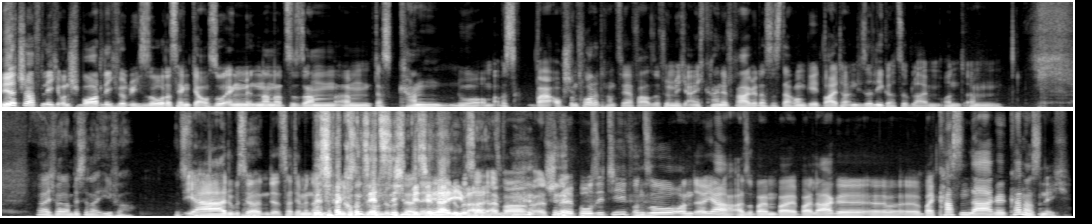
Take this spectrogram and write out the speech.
wirtschaftlich und sportlich wirklich so, das hängt ja auch so eng miteinander zusammen. Ähm, das kann nur um, aber es war auch schon vor der Transferphase für mich eigentlich keine Frage, dass es darum geht, weiter in dieser Liga zu bleiben. Und ähm, Ja, ich war da ein bisschen naiver. Ja, du bist ja, das hat ja mit Bist ja grundsätzlich du ein bist bisschen ja, nee, du bist naiver halt als- einfach äh, schnell positiv und so. Und äh, ja, also beim, bei, bei Lage, äh, bei Kassenlage kann das nicht.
